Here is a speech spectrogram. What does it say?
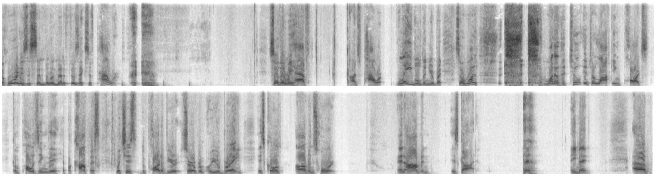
The horn is a symbol in metaphysics of power. so then we have God's power labeled in your brain. So one, one of the two interlocking parts composing the hippocampus, which is the part of your cerebrum or your brain, is called Amun's horn. And Amen is God. Amen. Um,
